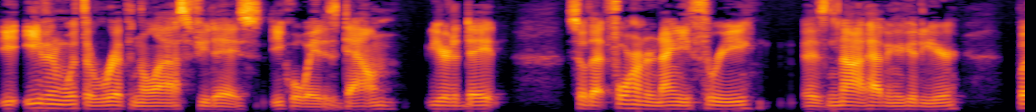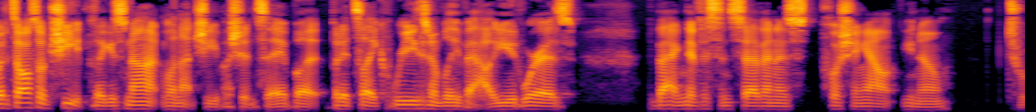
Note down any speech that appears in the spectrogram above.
even with the rip in the last few days, equal weight is down year to date. So that 493 is not having a good year, but it's also cheap. Like it's not well, not cheap, I shouldn't say, but but it's like reasonably valued. Whereas the Magnificent Seven is pushing out, you know, to,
